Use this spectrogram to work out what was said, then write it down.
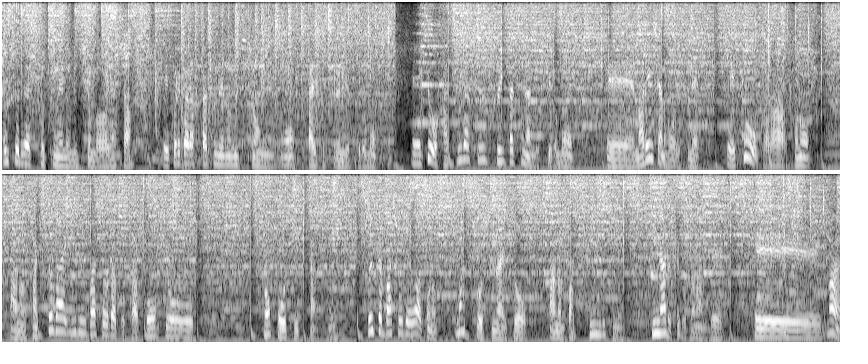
はい、それでは1つ目のミッションが終わりました。えーこれから2つ目のミッションを開始するんですけども、えー今日8月1日なんですけども、えーマレーシアの方ですね、え今日からこのあの、まあ、人がいる場所だとか公共の交通機関ですね、そういった場所ではこのマスクをしないとあの罰金ですねになるということなんで、えまあ、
